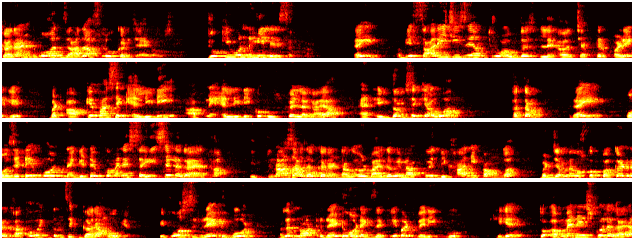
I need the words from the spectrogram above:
करंट बहुत ज़्यादा फ्लो कर जाएगा उसमें जो कि वो नहीं ले सकता, राइट? अब ये सारी चीज़ें हम थ्रू आउट द चैप्टर पढ़ेंगे बट आपके पास एक एलईडी आपने एलईडी को उस पर लगाया एंड एकदम से क्या हुआ? खत्म। राइट पॉजिटिव और नेगेटिव को मैंने सही से लगाया था, इतना ज़्यादा करंट आ गया। और बाय द वे मैं आपको ये दिखा नहीं पाऊँगा बट जब मैं उसको पकड़ रखा था, वो एकदम से गर्म हो गया। इट वॉज़ रेड हॉट मतलब not red hot exactly but very वो ठीक है? तो अब मैंने इसको लगाया,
